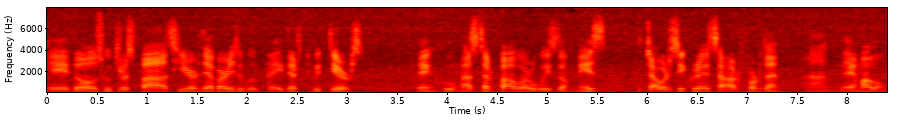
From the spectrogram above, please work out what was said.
Uh, those who trespass here the avarice will pay their with tears. Then who master power wisdom miss, the tower secrets are for them, and them alone.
